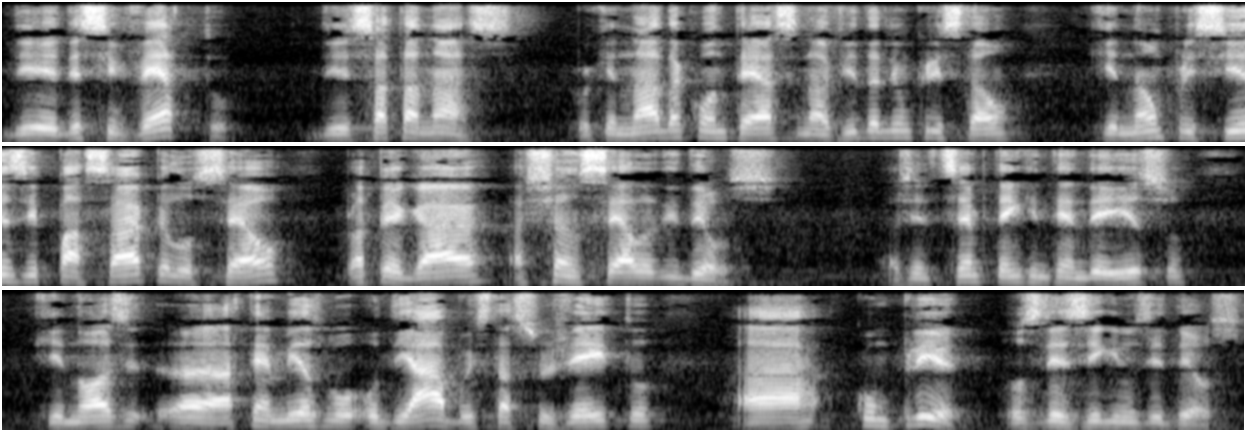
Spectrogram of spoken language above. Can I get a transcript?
de, desse veto de Satanás. Porque nada acontece na vida de um cristão que não precise passar pelo céu para pegar a chancela de Deus. A gente sempre tem que entender isso, que nós, ah, até mesmo o diabo está sujeito a cumprir os desígnios de Deus.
